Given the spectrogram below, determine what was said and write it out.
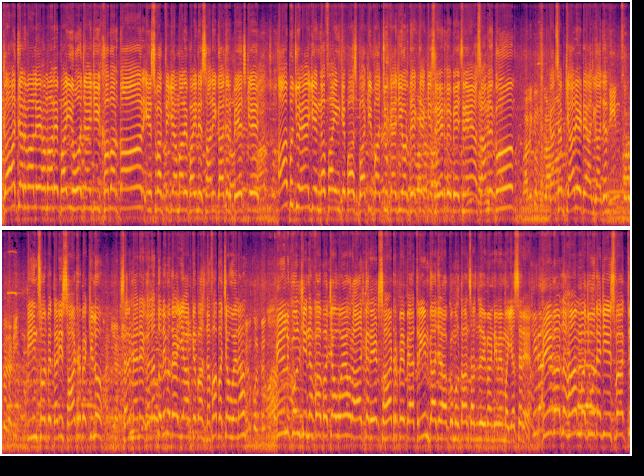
गाजर वाले हमारे भाई हो जाएँ जी खबरदार। इस वक्त ये हमारे भाई ने सारी गाजर बेच के अब जो है ये नफा इनके पास बाकी बच चुका है जी और देखते हैं किस रेट पे बेच रहे हैं। अस्सलाम वालेकुम। साहब क्या रेट है आज गाजर? तीन सौ रुपए तीन सौ रुपए दड़ी साठ रुपए किलो। सर मैंने गलत तो नहीं बताया ये आपके पास नफा बचा हुआ है ना? बिल्कुल जी नफा बचा हुआ है और आज का रेट साठ रुपए बेहतरीन गाजर आपको मुल्तान सब्ज़ी मंडी में मैसर है। वीवर हम मौजूद हैं जी इस वक्त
